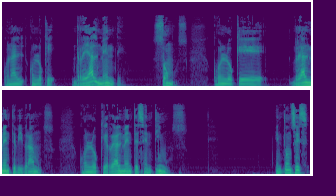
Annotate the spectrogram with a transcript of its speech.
con, con lo que realmente somos, con lo que realmente vibramos, con lo que realmente sentimos. Entonces,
